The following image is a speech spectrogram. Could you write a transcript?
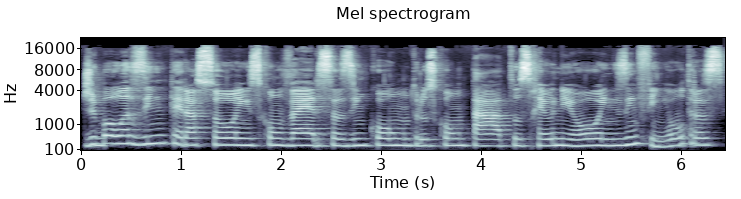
de boas interações, conversas, encontros, contatos, reuniões, enfim, outras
